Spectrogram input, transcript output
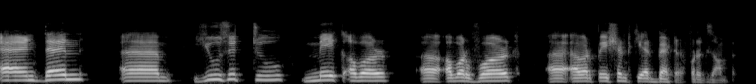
and then um, use it to make our uh, our work, uh, our patient care better, for example.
